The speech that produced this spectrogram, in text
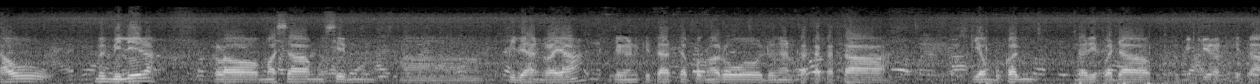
tahu memilih lah. Kalau masa musim uh, pilihan raya jangan kita terpengaruh dengan kata-kata yang bukan daripada pemikiran kita.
